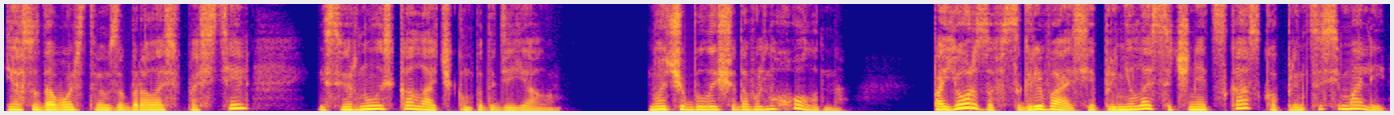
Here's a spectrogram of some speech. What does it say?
Я с удовольствием забралась в постель и свернулась калачиком под одеялом. Ночью было еще довольно холодно. Поёрзав, согреваясь, я принялась сочинять сказку о принцессе Мали,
